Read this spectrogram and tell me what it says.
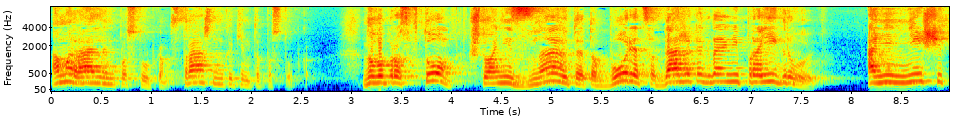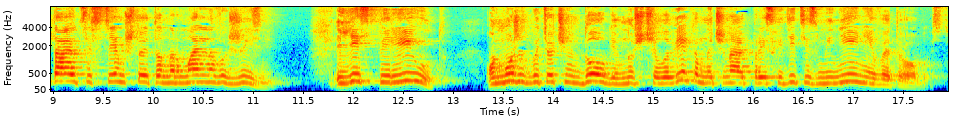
аморальным поступком, страшным каким-то поступком. Но вопрос в том, что они знают это, борются, даже когда они проигрывают. Они не считаются с тем, что это нормально в их жизни. И есть период, он может быть очень долгим, но с человеком начинают происходить изменения в этой области.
